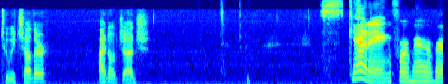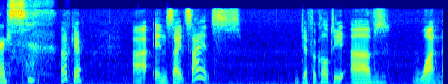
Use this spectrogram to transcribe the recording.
to each other? I don't judge. Scanning for Mirrorverse. okay. Uh, insight Science. Difficulty of 1.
